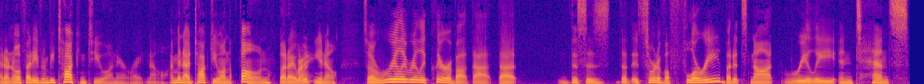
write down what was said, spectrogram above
I don't know if I'd even be talking to you on air right now. I mean, I'd talk to you on the phone, but I would, you know. So I'm really, really clear about that, that this is, that it's sort of a flurry, but it's not really intense.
